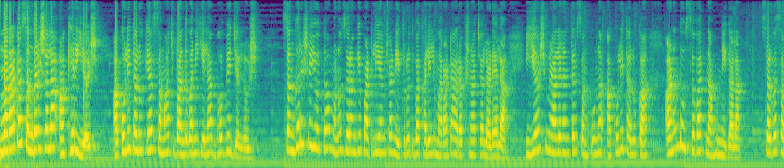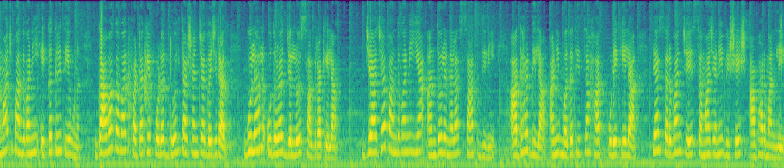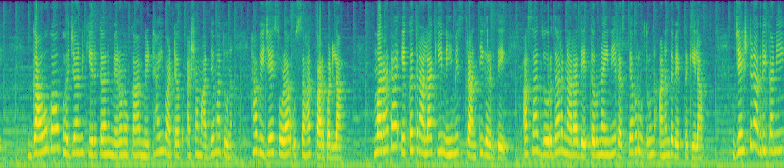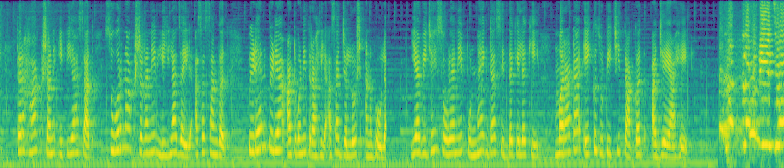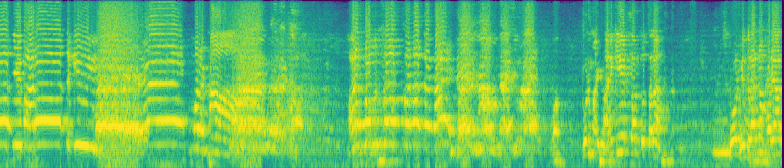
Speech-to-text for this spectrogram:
मराठा संघर्षाला अखेर यश. अकोले तालुक्यात समाज बांधवांनी केला भव्य जल्लोष. संघर्ष योद्धा मनोज जरांगे पाटील यांच्या नेतृत्वाखालील मराठा आरक्षणाच्या लढ्याला यश मिळाल्यानंतर संपूर्ण अकोले तालुका आनंद उत्सवात नाहून निघाला. सर्व समाज बांधवांनी एकत्रित येऊन गावागावात फटाके फोडत ढोल ताशांच्या गजरात गुलाल उधळत जल्लोष साजरा केला. ज्या ज्या बांधवांनी या आंदोलनाला साथ दिली आधार दिला आणि मदतीचा हात पुढे केला त्या सर्वांचे समाजाने विशेष आभार मानले. गावोगाव भजन कीर्तन मिरवणुका मिठाई वाटप अशा माध्यमातून हा विजय सोहळा उत्साहात पार पडला. मराठा एकत्र आला की नेहमीच क्रांती घडते असा जोरदार नारा देत तरुणाईंनी रस्त्यावर उतरून आनंद व्यक्त केला. ज्येष्ठ नागरिकांनी तर हा क्षण इतिहासात सुवर्ण अक्षराने लिहिला जाईल असं सांगत पिढ्यानपिढ्या आठवणीत राहील असा जल्लोष अनुभवला. या विजय सोहळ्याने पुन्हा एकदा सिद्ध केलं की मराठा एकजुटीची ताकद अजय आहे. आणखी एक सांगतो चला. मित्रांनो खऱ्या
